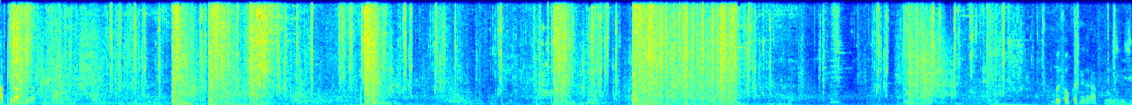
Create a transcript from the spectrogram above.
आप खिलो आप खिलो। कोई फोकस नहीं कर आपको इजी इजी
